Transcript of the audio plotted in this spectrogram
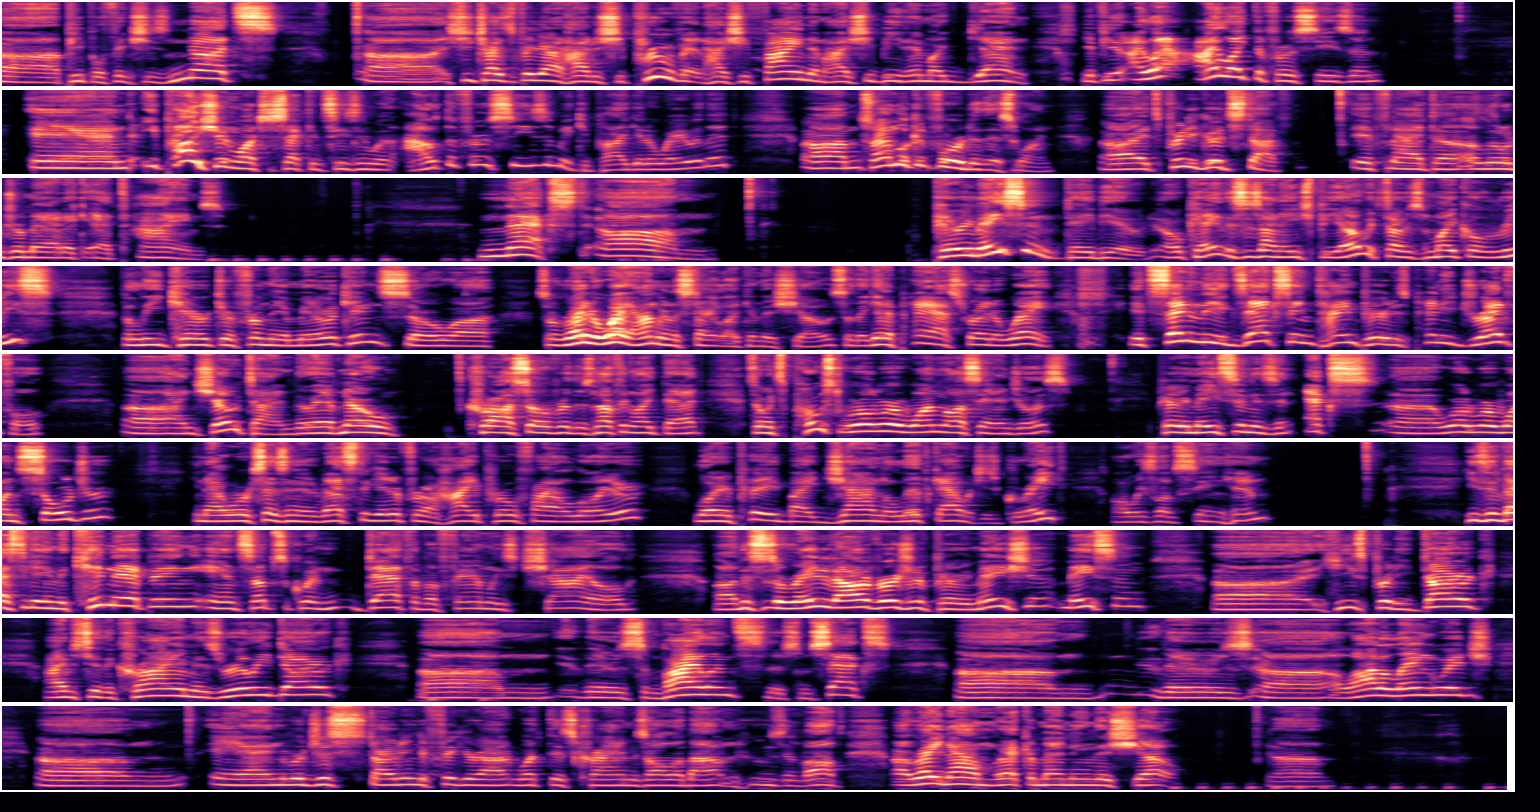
Uh, people think she's nuts. Uh, she tries to figure out how does she prove it? How she find him? How she beat him again? If you, I like, I like the first season, and you probably shouldn't watch the second season without the first season, but you could probably get away with it. Um, so I'm looking forward to this one. Uh, it's pretty good stuff, if not uh, a little dramatic at times. Next, um, Perry Mason debuted. Okay, this is on HBO. It stars Michael Rhys, the lead character from The Americans. So, uh, so right away, I'm going to start liking this show. So they get a pass right away. It's set in the exact same time period as Penny Dreadful uh, on Showtime, though they have no crossover. There's nothing like that. So it's post World War One Los Angeles. Perry Mason is an ex uh, World War One soldier he now works as an investigator for a high profile lawyer, lawyer played by John Lithgow, which is great. Always love seeing him. He's investigating the kidnapping and subsequent death of a family's child Uh, this is a rated R version of Perry Mason. Mason. Uh, he's pretty dark. Obviously, the crime is really dark. Um, there's some violence. There's some sex. Um, there's uh, a lot of language. Um, and we're just starting to figure out what this crime is all about and who's involved. Uh, right now, I'm recommending this show. Um,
